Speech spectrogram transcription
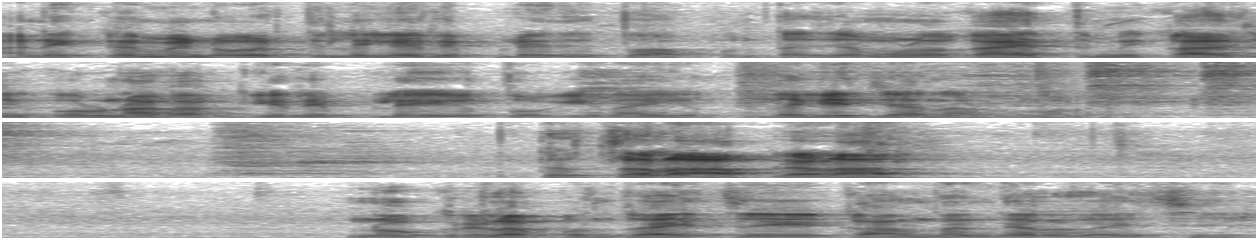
आणि कमेंटवरती लगेच रिप्लाय देतो आपण. त्याच्यामुळं काय तुम्ही काळजी करू नका की रिप्लाय येतो की नाही येत. लगेच येणार तुम्हाला. तर चला आपल्याला नोकरीला पण जायचं आहे कामधंद्याला जायचं आहे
